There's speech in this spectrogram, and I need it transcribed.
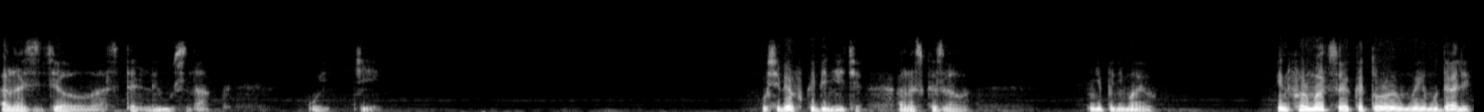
Она сделала остальным знак уйти. У себя в кабинете она сказала, «Не понимаю. Информация, которую мы ему дали,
